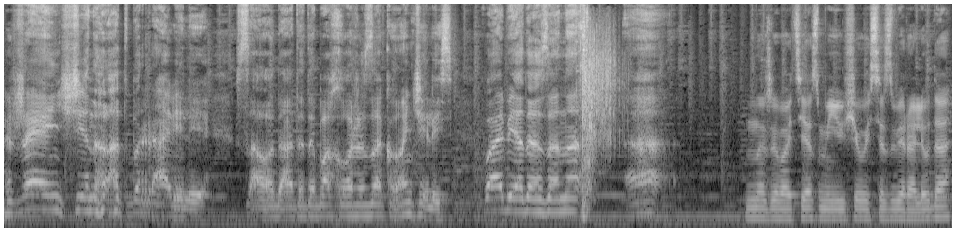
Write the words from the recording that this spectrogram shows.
Женщину отправили. Солдаты-то, похоже, закончились. Победа за на... А... На животе смеющегося зверолюда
